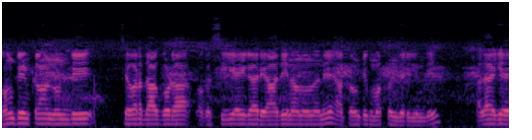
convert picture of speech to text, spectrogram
కౌంటింగ్ కాడ నుండి చివరి దాకా కూడా ఒక సిఐ గారి ఆధీనంలోనే ఆ కౌంటింగ్ మొత్తం జరిగింది. అలాగే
